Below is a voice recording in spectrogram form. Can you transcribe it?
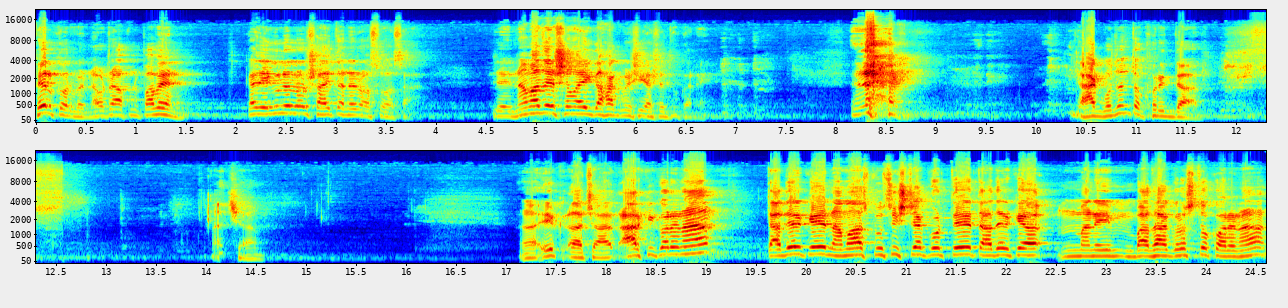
ফেল করবেন না, ওটা আপনি পাবেন। কাজে এগুলো হলো শয়তানের অসুয়াশা যে নামাজের সময় গ্রাহক বেশি আসে দোকানে। গ্রাহক বোঝেন তো, খরিদ্দার। আচ্ছা। এক আচ্ছা আর কি করে না? তাদেরকে নামাজ প্রতিষ্ঠা করতে তাদেরকে মানে বাধাগ্রস্ত করে না।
